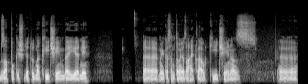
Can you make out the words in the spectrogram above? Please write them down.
az appok is ugye tudnak keychainbe írni. Uh, még azt nem tudom, hogy az iCloud keychain az uh,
